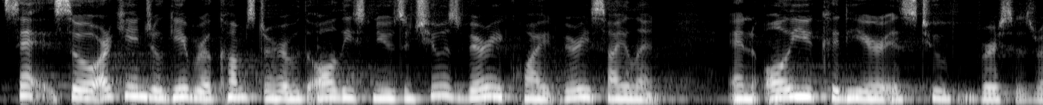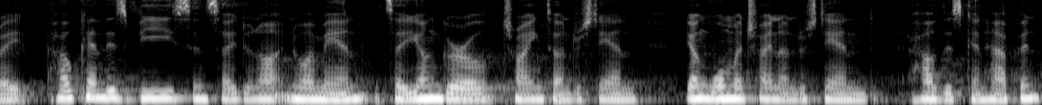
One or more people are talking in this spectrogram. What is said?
so Archangel Gabriel comes to her with all these news, and she was very quiet, very silent. And all you could hear is two verses, right? How can this be since I do not know a man? It's a young girl trying to understand, young woman trying to understand how this can happen.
